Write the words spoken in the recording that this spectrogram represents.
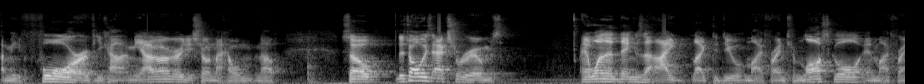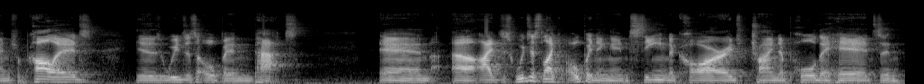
I mean, four if you count. I mean, I've already shown my home enough. So there's always extra rooms. And one of the things that I like to do with my friends from law school and my friends from college is we just open packs. And uh, I just we just like opening and seeing the cards, trying to pull the hits and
